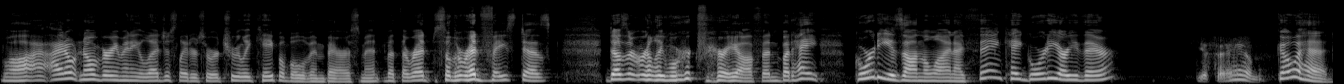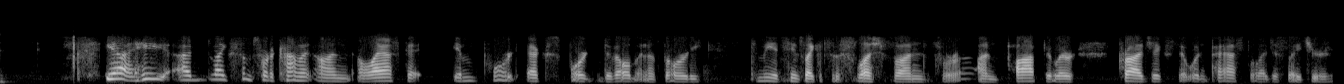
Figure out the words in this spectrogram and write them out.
Well, I, I don't know very many legislators who are truly capable of embarrassment, but the red so the red face test doesn't really work very often. But hey, Gordy is on the line, I think. Hey, Gordy, are you there? Yes, I am. Go ahead. Yeah, hey, I'd like some sort of comment on Alaska Import Export Development Authority. To me, it seems like it's a slush fund for unpopular projects that wouldn't pass the legislature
